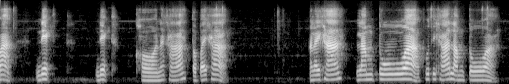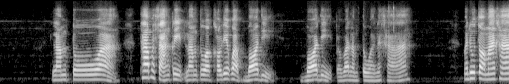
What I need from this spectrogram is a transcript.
ว่า neck neck คอนะคะ ต่อไปค่ะ อะไรคะลำตัวพูดสิคะลำตัวลำตัว ถ้าภาษาอังกฤษลำตัวเขาเรียกว่า body body แปลว่าลำตัวนะคะ มาดูต่อมาค่ะ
